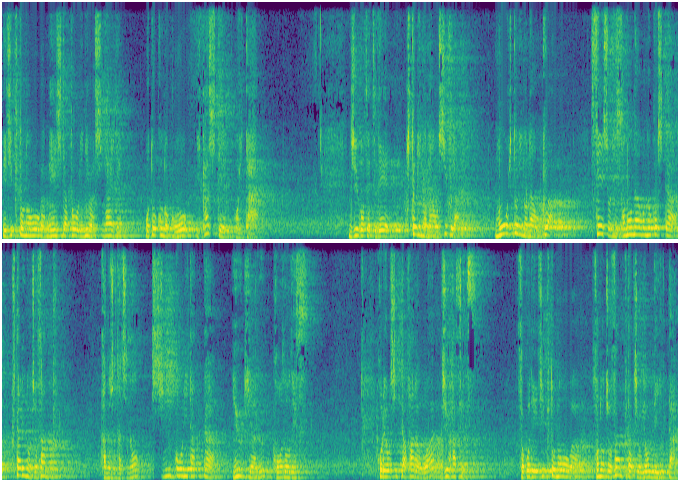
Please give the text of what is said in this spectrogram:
エジプトの王が命じた通りにはしないで男の子を生かしておいた。15節で一人の名をシフラもう一人の名をプア。聖書にその名を残した二人の助産婦。彼女たちの信仰に立った勇気ある行動です。これを知ったファラオは18節。そこでエジプトの王はその助産婦たちを呼んでいった。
